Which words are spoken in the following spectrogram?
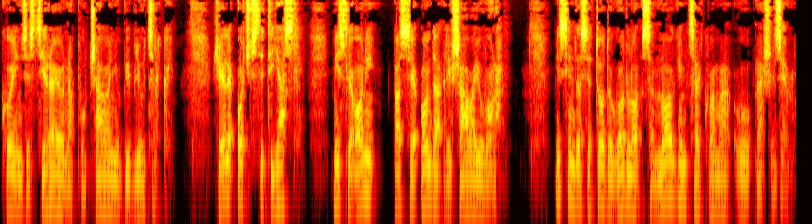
koji inzistiraju na poučavanju Biblije u crkvi. Žele očistiti jasli, misle oni, pa se onda rješavaju vola. Mislim da se to dogodilo sa mnogim crkvama u našoj zemlji.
